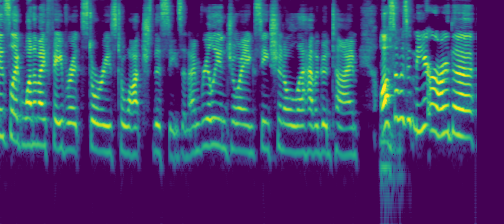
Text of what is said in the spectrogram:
is like one of my favorite stories to watch this season. I'm really enjoying seeing Shanola have a good time. Also, Mhm. is it me or are the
